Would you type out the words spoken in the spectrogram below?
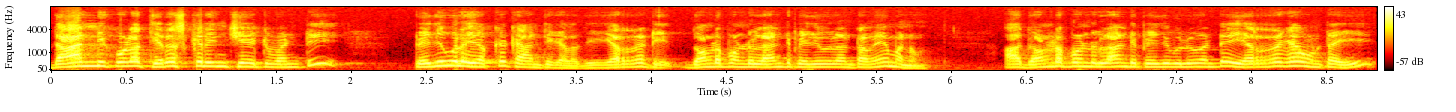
దాన్ని కూడా తిరస్కరించేటువంటి పెదవుల యొక్క కాంతి గలది ఎర్రటి దొండపండు లాంటి పెదవులు అంటామే మనం. ఆ దొండపండు లాంటి పెదవులు అంటే ఎర్రగా ఉంటాయి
